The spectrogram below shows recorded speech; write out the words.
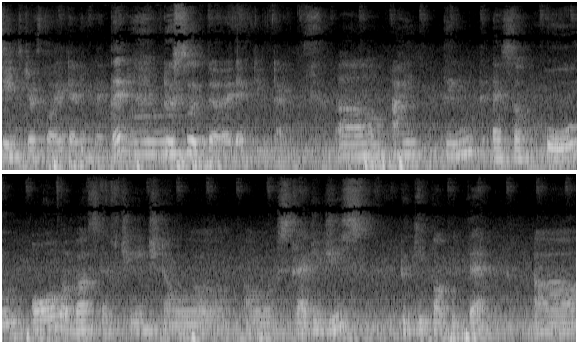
changed your storytelling method Mm. to suit the adaptive times? Um, I think as a whole, all of us have changed our our strategies to keep up with that. Uh,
